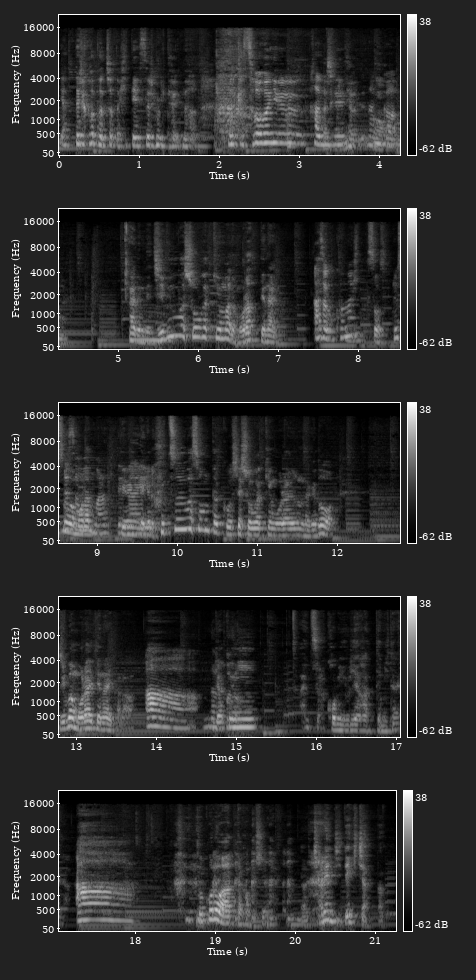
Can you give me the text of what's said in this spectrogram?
やってることをちょっと否定するみたいな、なんかそういう感じですよね。なんか、あ、でもね、自分は奨学金をまだもらってない。あ、そうか、この人、そうそう。ルソーはもらっっててなないいんだけど、普通は忖度をして奨学金をもらえるんだけど、自分はもらえてないから、ああ、なるほど逆。に、あいつら媚び売りやがってみたいなあ ところはあったかもしれない。だからチャレンジできちゃったって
